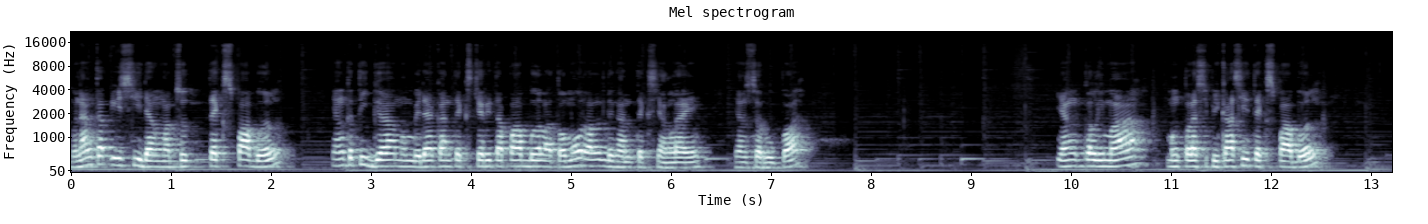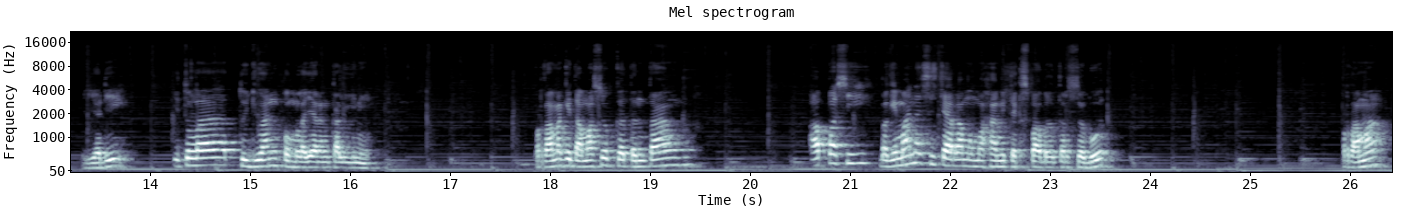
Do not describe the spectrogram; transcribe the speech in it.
menangkap isi dan maksud teks fabel. Yang ketiga, membedakan teks cerita fabel atau moral dengan teks yang lain yang serupa. Yang kelima, mengklasifikasi teks fabel. Jadi, itulah tujuan pembelajaran kali ini. Pertama kita masuk ke tentang apa sih, bagaimana secara memahami teks fabel tersebut. Pertama,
